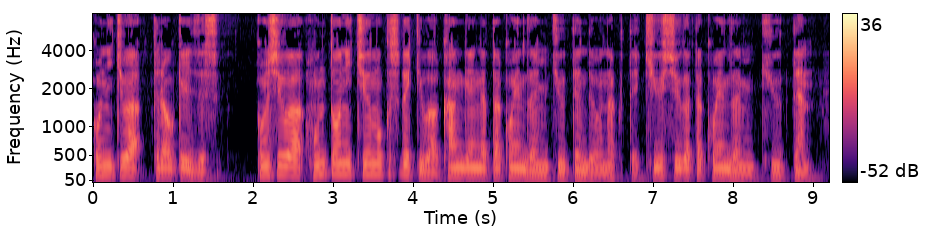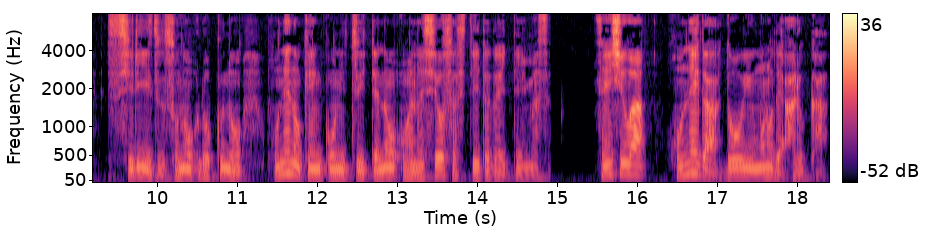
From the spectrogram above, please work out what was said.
こんにちは、寺尾啓二です。今週は本当に注目すべきは還元型コエンザイム Q10 ではなくて吸収型コエンザイム Q10 シリーズその6の骨の健康についてのお話をさせていただいています。先週は骨がどういうものであるか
